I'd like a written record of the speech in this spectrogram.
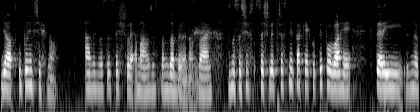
dělat úplně všechno. A my jsme se sešli a málo jsme se tam zabili navzájem. To jsme se sešli přesně tak jako ty povahy, které jsme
